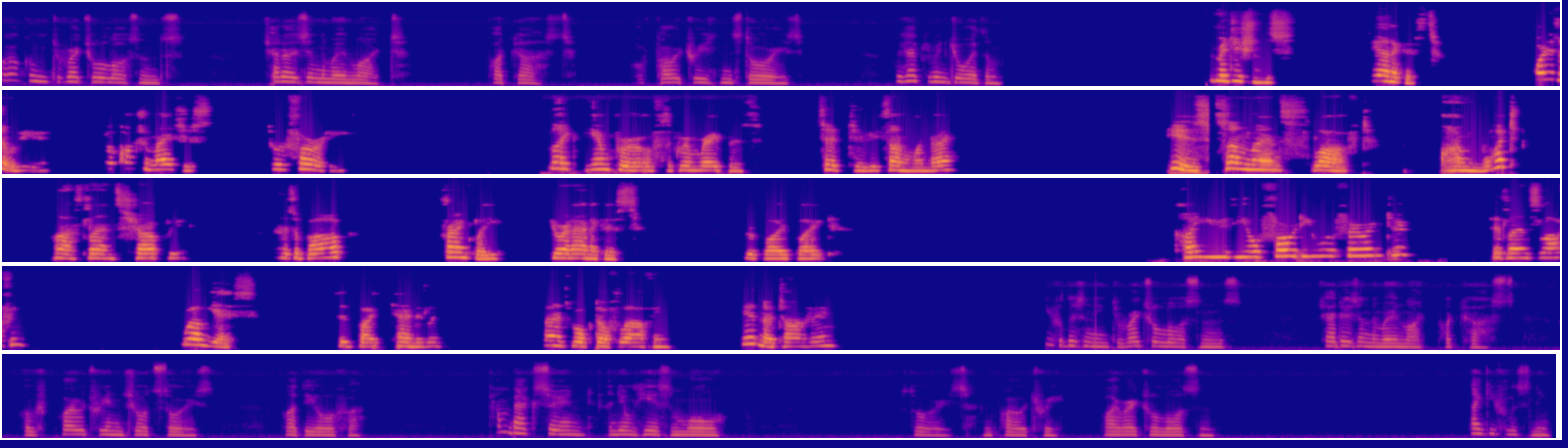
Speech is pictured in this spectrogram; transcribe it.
Welcome to Rachel Lawson's Shadows in the Moonlight podcast of poetry and stories. We hope you enjoy them. The Magicians. The Anarchist. What is it with you? You're contumacious to authority. Blake the Emperor of the Grim Reapers, said to his son one day. His son Lance laughed. I'm what? asked Lance sharply. As a barb? Frankly, you're an anarchist, replied Blake. Are you the authority you're referring to? said Lance, laughing. Well, yes, said Blake candidly. Lance walked off laughing. He had no time for him. Thank you for listening to Rachel Lawson's Shadows in the Moonlight podcast of poetry and short stories by the author. Come back soon and you'll hear some more stories and poetry by Rachel Lawson. Thank you for listening.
